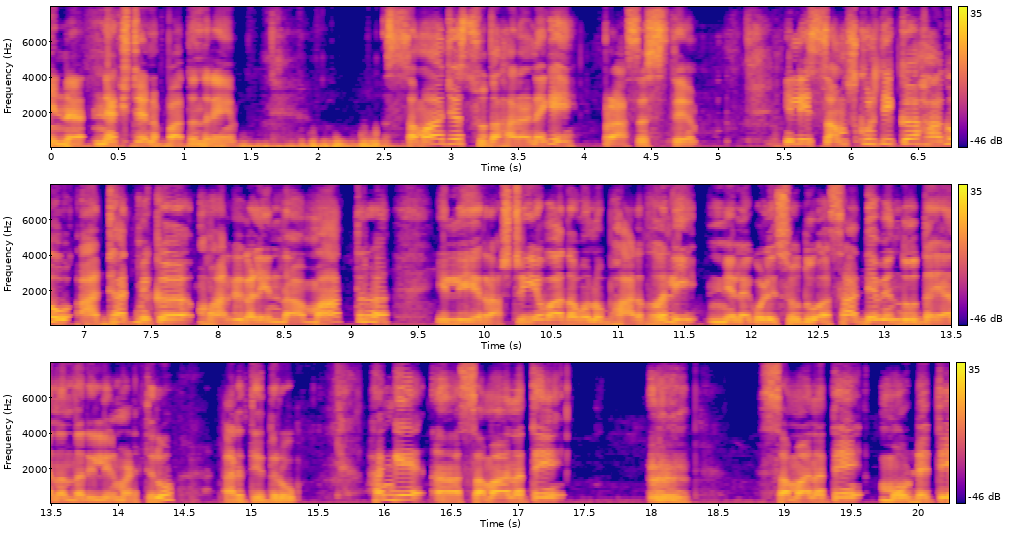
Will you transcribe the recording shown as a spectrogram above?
ಇನ್ನು ನೆಕ್ಸ್ಟ್ ಏನಪ್ಪ ಅಂತಂದರೆ ಸಮಾಜ ಸುಧಾರಣೆಗೆ ಪ್ರಾಶಸ್ತ್ಯ. ಇಲ್ಲಿ ಸಾಂಸ್ಕೃತಿಕ ಹಾಗೂ ಆಧ್ಯಾತ್ಮಿಕ ಮಾರ್ಗಗಳಿಂದ ಮಾತ್ರ ಇಲ್ಲಿ ರಾಷ್ಟ್ರೀಯವಾದವನ್ನು ಭಾರತದಲ್ಲಿ ನೆಲೆಗೊಳಿಸುವುದು ಅಸಾಧ್ಯವೆಂದು ದಯಾನಂದರು ಇಲ್ಲಿ ಏನು ಮಾಡ್ತಿರು ಅರಿತಿದ್ದರು ಹಾಗೆ ಸಮಾನತೆ ಸಮಾನತೆ, ಮೌಢ್ಯತೆ,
